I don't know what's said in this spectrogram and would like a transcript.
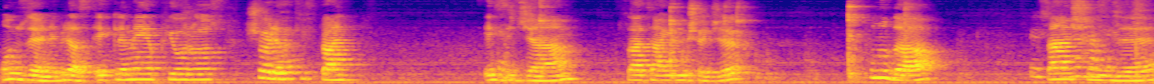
Onun üzerine biraz ekleme yapıyoruz. Şöyle hafif ben ezeceğim. Zaten yumuşacık. Bunu da Ben şimdi-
